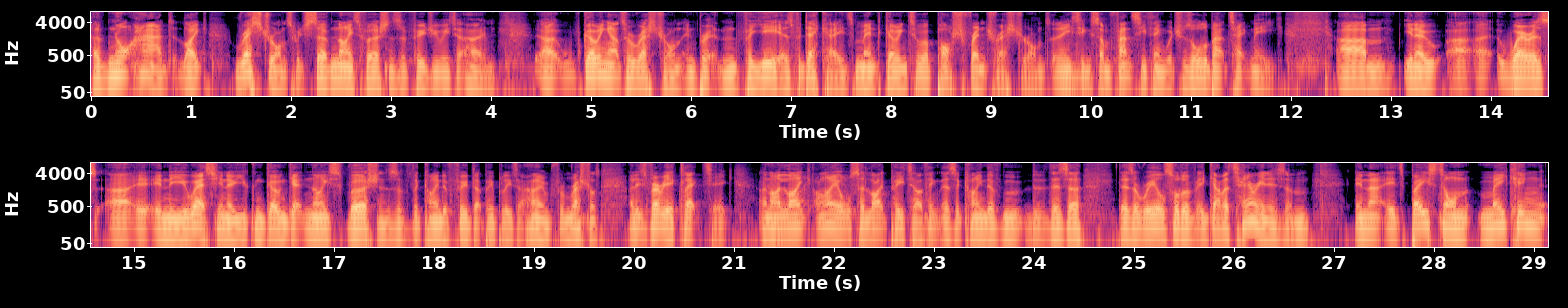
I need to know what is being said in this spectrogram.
have not had like restaurants which serve nice versions of food you eat at home. Uh, going out to a restaurant in Britain for years, for decades, meant going to a posh French restaurant and eating some fancy thing which was all about technique. Um, you know, uh, uh, whereas uh, in the US, you know, you can go and get nice versions of the kind of food that people eat at home from restaurants, and it's very eclectic. And I like, I also like Peter. I think there's a kind of there's a there's a real sort of egalitarianism in that it's based on making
